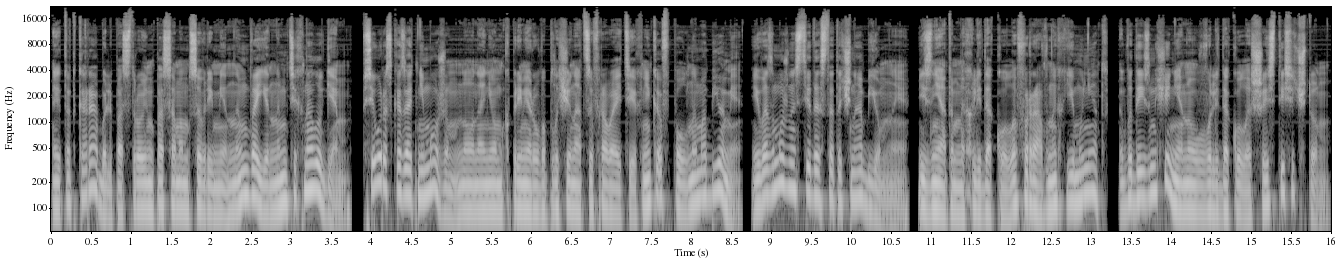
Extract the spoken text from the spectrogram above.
Этот корабль построен по самым современным военным технологиям. Всего рассказать не можем, но на нем, к примеру, воплощена цифровая техника в полном объеме, и возможности достаточно объемные. Из неатомных ледоколов равных ему нет. Водоизмещение нового ледокола 6000 тонн.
